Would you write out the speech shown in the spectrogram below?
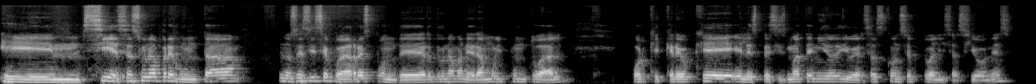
Eh, sí, esa es una pregunta, no sé si se pueda responder de una manera muy puntual, porque creo que el especismo ha tenido diversas conceptualizaciones.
